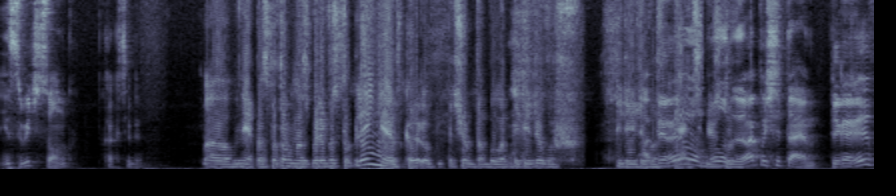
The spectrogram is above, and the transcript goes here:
И Switch Song, как тебе? А, нет, просто потом у нас были выступления, причем там было перерывов, А перерывов перерыв пять был, между... давай посчитаем. Перерыв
